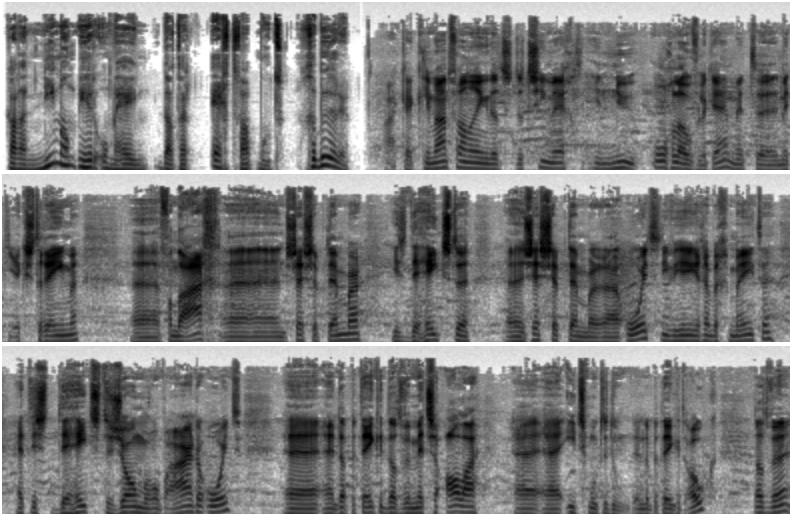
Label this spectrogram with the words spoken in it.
kan er niemand meer omheen dat er echt wat moet gebeuren. Maar kijk, klimaatverandering, dat, zien we echt in nu ongelooflijk, hè? Met, uh, met die extreme. Uh, vandaag, uh, eh, 6 september, is de heetste 6 september ooit die we hier hebben gemeten. Het is de heetste zomer op aarde ooit. en dat betekent dat we met z'n allen iets moeten doen. En dat betekent ook dat we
